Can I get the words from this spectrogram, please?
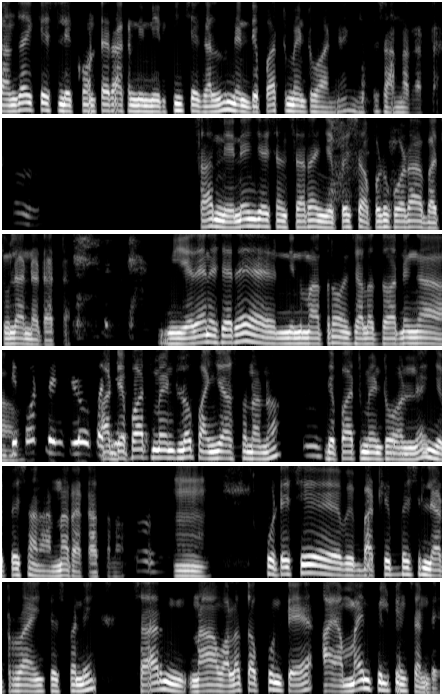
గంజాయి కేసులు ఎక్కువ ఉంటారు అక్కడ నిన్ను ఇరికించేయగలను నేను డిపార్ట్మెంట్ వాడిని అని చెప్పేసి అన్నారట. సార్ నేనేం చేశాను సార్ అని చెప్పేసి అప్పుడు కూడా బతిమలాడినాడట ఏదైనా సరే నిన్ను మాత్రం చాలా దారుణంగా ఆ. డిపార్ట్మెంట్లో పని చేస్తున్నాను ఉమ్. డిపార్ట్మెంట్ వాళ్ళని అని చెప్పేసి అని అన్నారట అతను. కొట్టేసి బట్టలు ఇప్పేసి లెటర్ రాయించేసుకొని సార్ నా వల్ల తప్పు ఉంటే ఆ అమ్మాయిని పిలిపించండి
